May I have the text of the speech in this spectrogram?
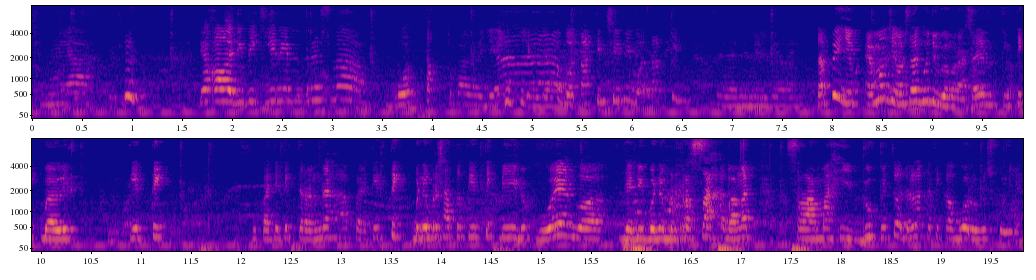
cuma ya ya kalau dipikirin terus mah botak tuh pada jadi ya Ya, botakin sini, botakin. jalanin aja. Tapi ya, emang sih maksudnya gue juga ngerasain titik balik, titik bukan titik terendah apa ya titik bener-bener satu titik di hidup gue yang gue jadi bener-bener resah banget selama hidup itu adalah ketika gue lulus kuliah.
